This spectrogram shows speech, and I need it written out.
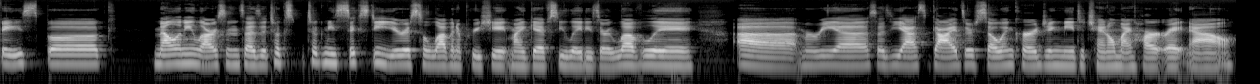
Facebook. Melanie Larson says it took took me 60 years to love and appreciate my gifts. You ladies are lovely. Uh, Maria says yes, guides are so encouraging me to channel my heart right now.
